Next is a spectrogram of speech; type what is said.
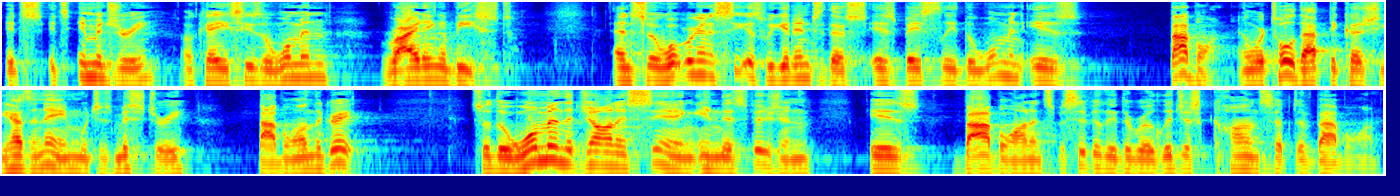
it's it's imagery, okay? He sees a woman riding a beast. And so what we're going to see as we get into this is basically the woman is Babylon. And we're told that because she has a name, which is mystery, Babylon the Great. So the woman that John is seeing in this vision is Babylon, and specifically the religious concept of Babylon.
